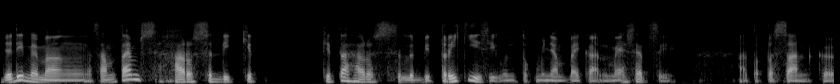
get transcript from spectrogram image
Jadi memang sometimes harus sedikit kita harus lebih tricky sih untuk menyampaikan message sih atau pesan ke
